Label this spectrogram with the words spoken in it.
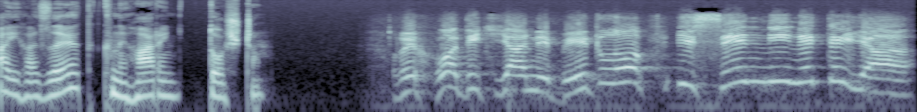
а й газет, книгарень тощо. Виходить, я не бидло і син мій не теля.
